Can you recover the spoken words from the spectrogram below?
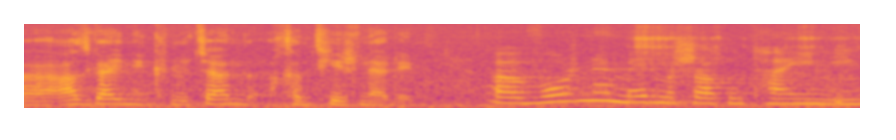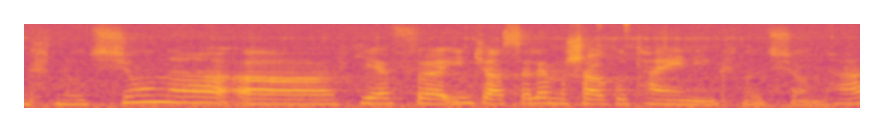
ազգային ինքնության խնդիրներին որն է մեր մշակութային ինքնությունը եւ ինչ ասել է մշակութային ինքնություն, հա?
